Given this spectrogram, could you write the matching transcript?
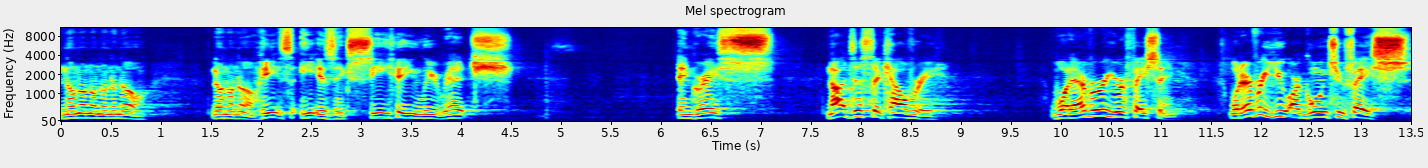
No, no, no, no, no, no. No, no, no. He's, he is exceedingly rich in grace, not just at Calvary. Whatever you're facing, whatever you are going to face,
